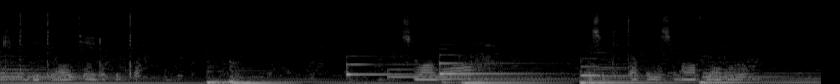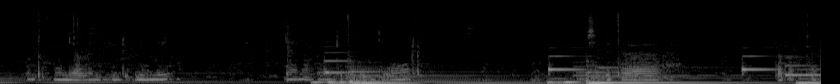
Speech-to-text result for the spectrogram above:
gitu-gitu aja hidup kita semoga besok kita punya semangat baru untuk menjalani hidup ini dan apa yang kita kejar bisa kita dapatkan.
